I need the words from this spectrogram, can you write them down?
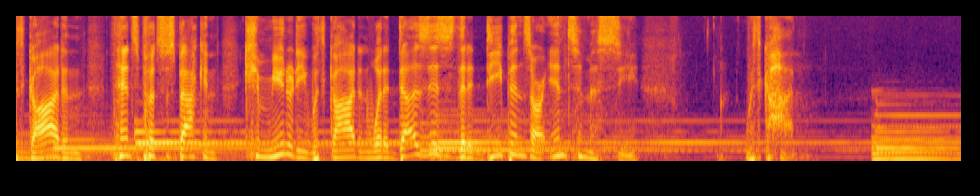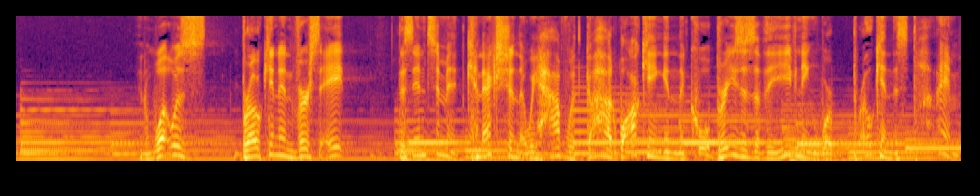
with God and hence puts us back in community with God. And what it does is, that it deepens our intimacy with God. And what was broken in verse 8, this intimate connection that we have with God, walking in the cool breezes of the evening, were broken this time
